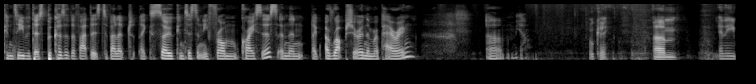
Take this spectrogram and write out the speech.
conceive of this because of the fact that it's developed like so consistently from crisis and then like a rupture and then repairing. Um, yeah. Okay. Um, any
